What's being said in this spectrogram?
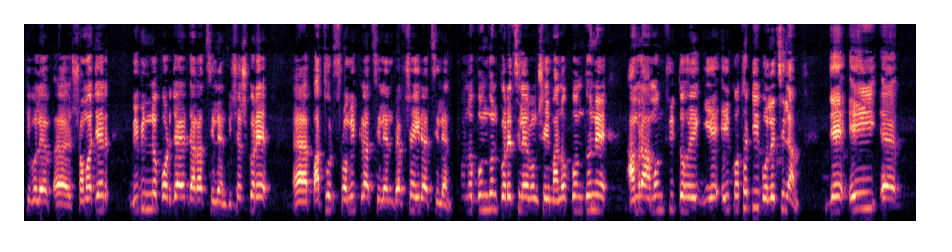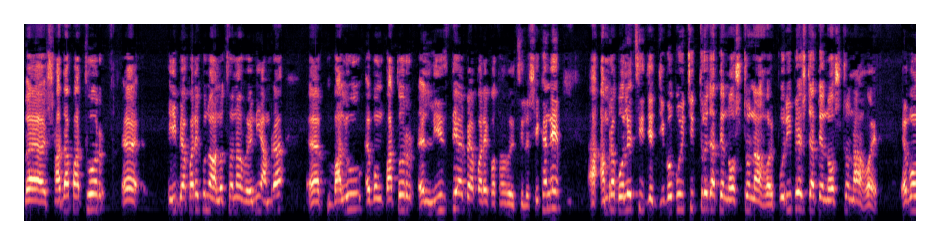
কি বলে সমাজের বিভিন্ন পর্যায়ের যারা ছিলেন, বিশেষ করে পাথর শ্রমিকরা ছিলেন, ব্যবসায়ীরা ছিলেন, মানববন্ধন করেছিলেন এবং সেই মানববন্ধনে আমরা আমন্ত্রিত হয়ে গিয়ে এই কথাটি বলেছিলাম যে এই সাদা পাথর এই ব্যাপারে কোনো আলোচনা হয়নি। আমরা বালু এবং পাথর লিজ দেওয়ার ব্যাপারে কথা হয়েছিল। সেখানে আমরা বলেছি যে জীববৈচিত্র্য যাতে নষ্ট না হয়, পরিবেশ যাতে নষ্ট না হয় এবং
